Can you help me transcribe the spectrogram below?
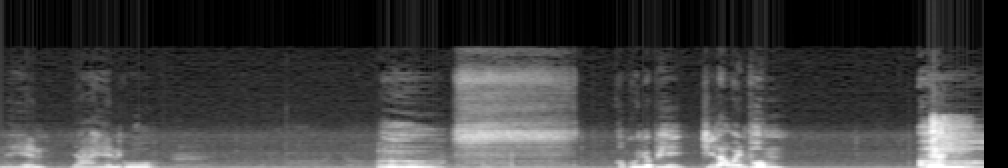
ไม่เห็น อย่าเห็นกู เออ ขอบคุณครับพี่ ที่ละเว้นผมเออ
